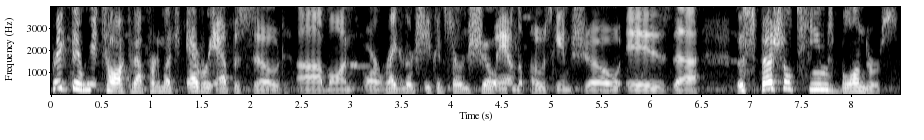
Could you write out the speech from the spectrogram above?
big thing we talked about pretty much every episode um, on our regular Chief Concern show and the post game show is uh, the special teams blunders,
